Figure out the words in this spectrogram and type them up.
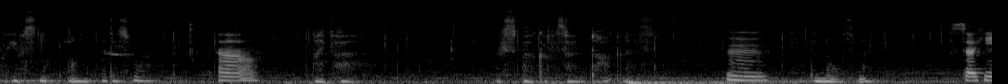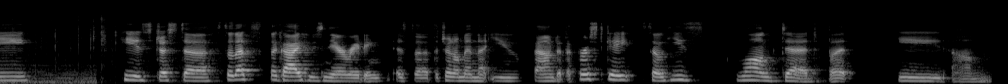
for he was not long for this world, Oh. like her, who spoke of his own darkness, Hmm. the Northmen. So he he is just a so that's the guy who's narrating is the the gentleman that you found at the first gate. So he's long dead, but he um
